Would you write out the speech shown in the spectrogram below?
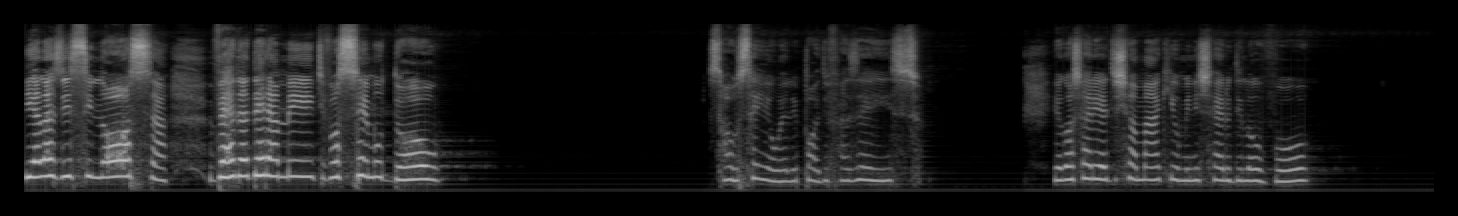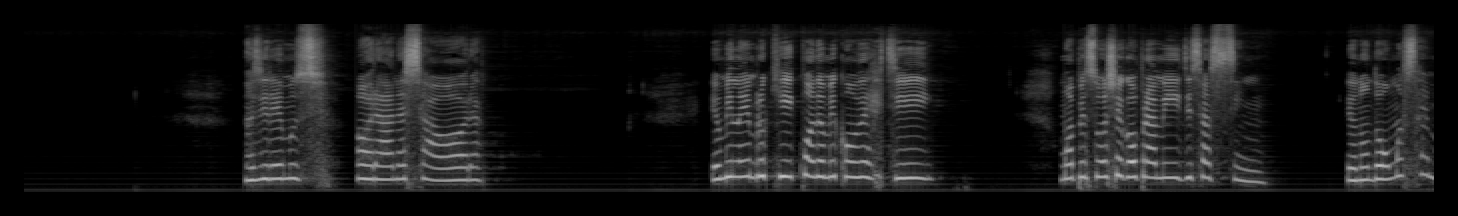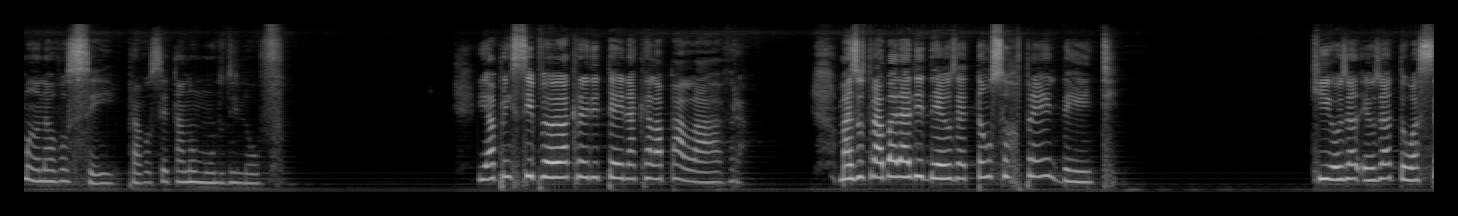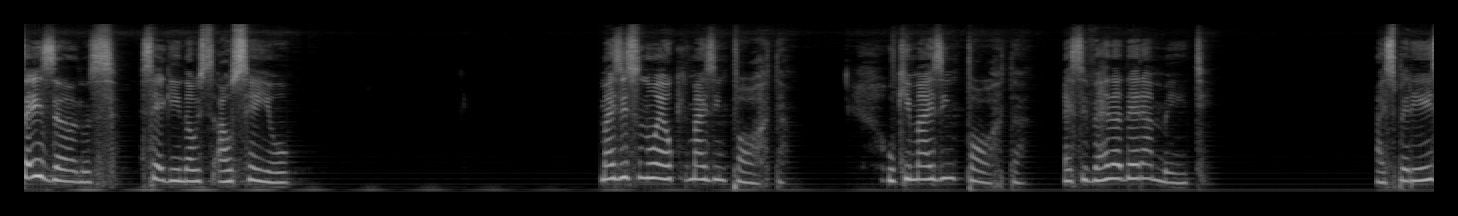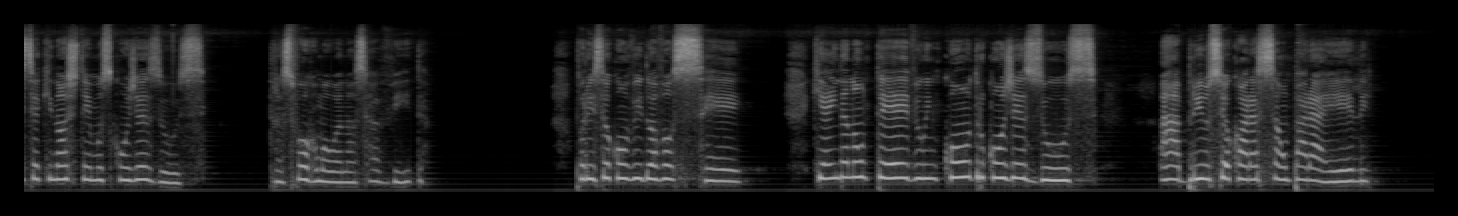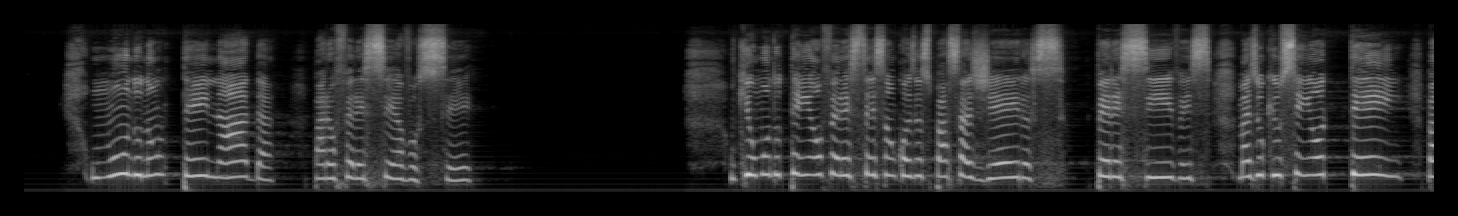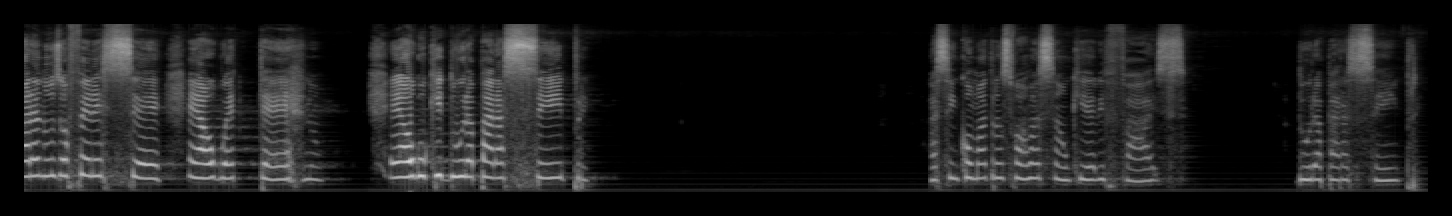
E ela disse: Nossa, verdadeiramente você mudou. Só o Senhor, Ele pode fazer isso. Eu gostaria de chamar aqui o Ministério de Louvor. Nós iremos orar nessa hora. Eu me lembro que quando eu me converti, uma pessoa chegou para mim e disse assim: eu não dou uma semana a você para você estar tá no mundo de novo. E a princípio eu acreditei naquela palavra. Mas o trabalhar de Deus é tão surpreendente que eu já estou já há seis anos seguindo ao, ao Senhor. Mas isso não é o que mais importa. O que mais importa é se verdadeiramente a experiência que nós temos com Jesus transformou a nossa vida. Por isso eu convido a você que ainda não teve o um encontro com Jesus a abrir o seu coração para Ele. O mundo não tem nada para oferecer a você. O que o mundo tem a oferecer são coisas passageiras, perecíveis, mas o que o Senhor tem para nos oferecer é algo eterno. É algo que dura para sempre. Assim como a transformação que ele faz dura para sempre.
